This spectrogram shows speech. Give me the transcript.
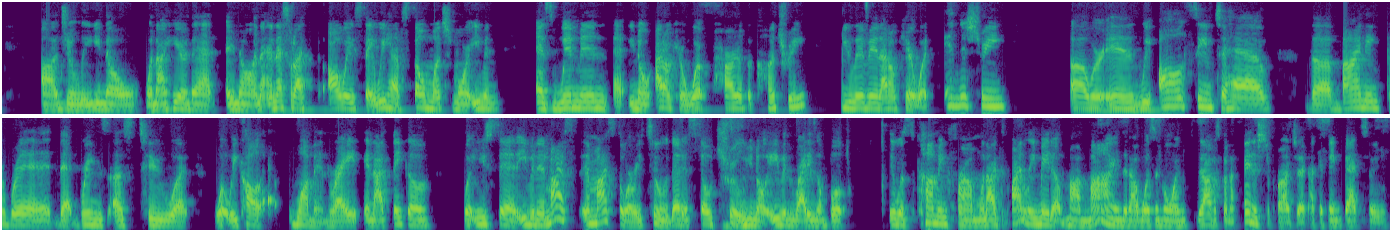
uh, Julie. You know, when I hear that, you know, and, and that's what I always say, we have so much more, even as women, uh, you know, I don't care what part of the country you live in, I don't care what industry uh, we're in, we all seem to have the binding thread that brings us to what what we call woman, right? And I think of what you said, even in my in my story too. That is so true. You know, even writing a book, it was coming from when I finally made up my mind that I wasn't going that I was going to finish the project. I could think back to,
